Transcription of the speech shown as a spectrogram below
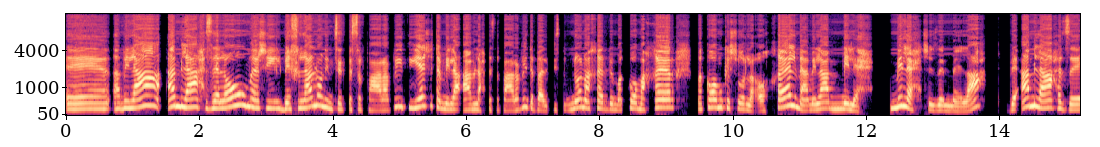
אה, המילה אמלח זה לא אומר שהיא בכלל לא נמצאת בשפה הערבית, יש את המילה אמלח בשפה הערבית אבל בסגנון אחר, במקום אחר, מקום קשור לאוכל מהמילה מלח, מלח שזה מלח ואמלח זה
